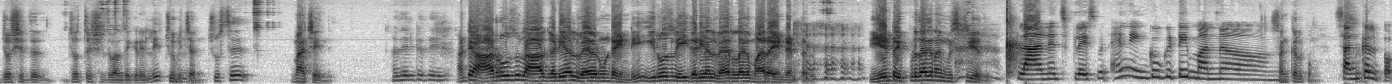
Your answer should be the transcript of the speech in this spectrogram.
జోషి జ్యోతిష్ వాళ్ళ దగ్గర వెళ్ళి చూపించాను చూస్తే మ్యాచ్ అయింది. అదేంటిది? అంటే ఆ రోజులు ఆ గడియాలు వేరే ఉంటాయండి ఈ రోజులు ఈ గడియాలు వేరేలాగా మారాయండి అంటారు ఏంటో ఇప్పుడు దాకా నాకు మిస్టరీ అది. ప్లానెట్స్ ప్లేస్మెంట్ అండ్ ఇంకొకటి మన సంకల్పం. సంకల్పం.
